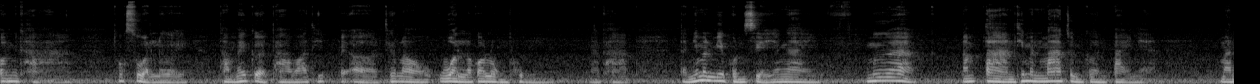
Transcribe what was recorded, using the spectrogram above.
ต้นขาทุกส่วนเลยทำให้เกิดภาวะที่เอ่อที่เราอ้วนแล้วก็ลงพุงนะครับแต่นี่มันมีผลเสียยังไง เมื่อน้ำตาลที่มันมากจนเกินไปเนี่ยมัน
